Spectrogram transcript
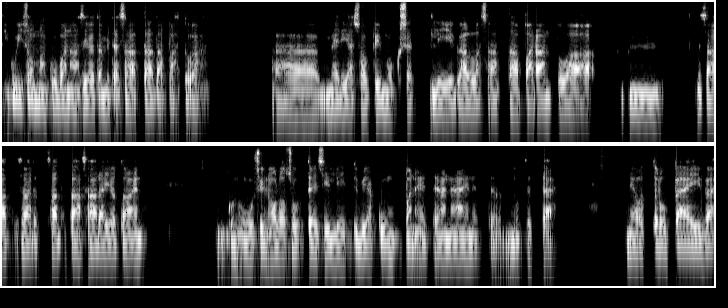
niin isomman kuvan asioita, mitä saattaa tapahtua ää, mediasopimukset liigalla saattaa parantua, mm, me saat, saat, saatetaan saada jotain kun uusiin olosuhteisiin liittyviä kumppaneita ja näin, että, mutta että ne ottelupäivä,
